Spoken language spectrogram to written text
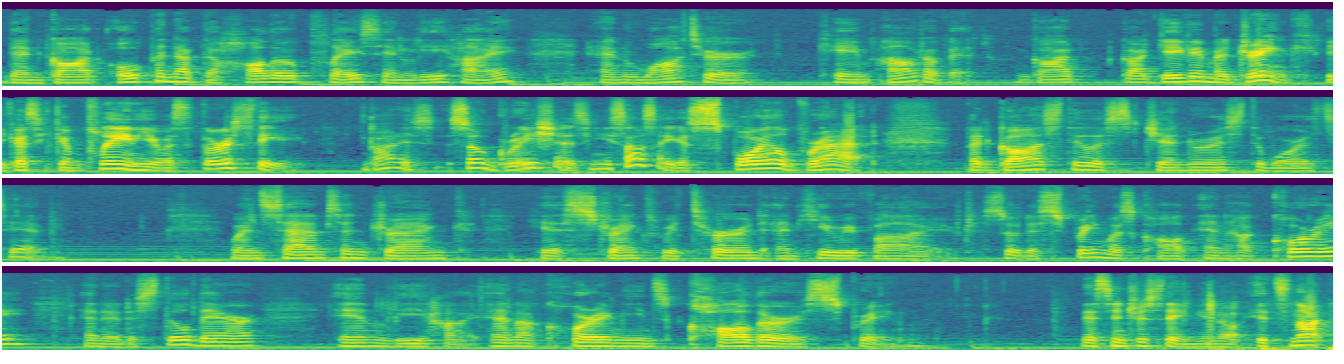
Then God opened up the hollow place in Lehi, and water came out of it. God, God gave him a drink because he complained he was thirsty. God is so gracious. He sounds like a spoiled brat, but God still is generous towards him. When Samson drank, his strength returned and he revived. So the spring was called En-hakkore, and it is still there in Lehi. En-hakkore means caller spring. That's interesting, you know, it's not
